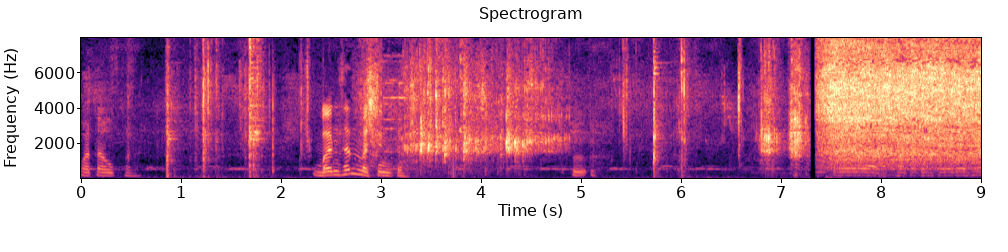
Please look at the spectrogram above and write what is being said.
બતાવવું પડે છે ને મશીન તો હમ. મિત્રો, હાથો cutting થઈ રહ્યો છે.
